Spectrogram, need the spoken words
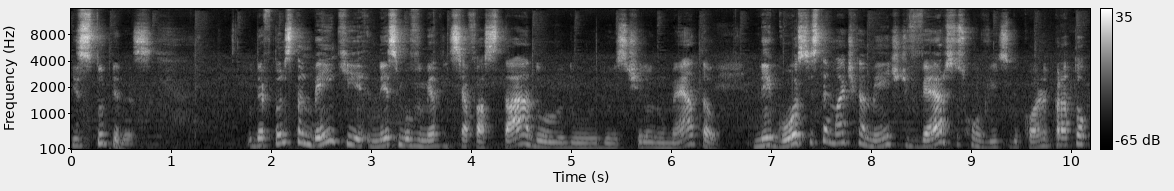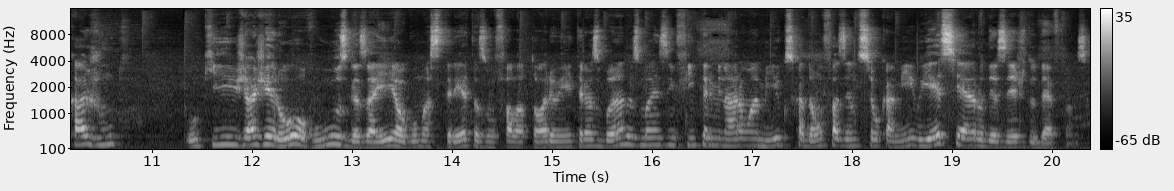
estúpidas. O Deftones também, que nesse movimento de se afastar do, do, do estilo no metal, negou sistematicamente diversos convites do Korn para tocar junto. o que já gerou rusgas aí, algumas tretas, um falatório entre as bandas, mas enfim terminaram amigos, cada um fazendo seu caminho, e esse era o desejo do Deftones,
